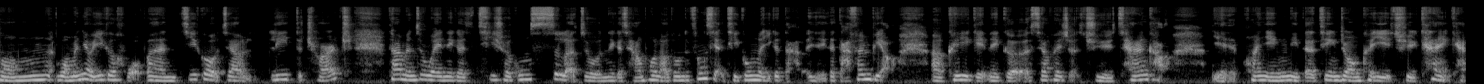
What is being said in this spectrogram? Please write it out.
从我们有一个伙伴机构叫 Lead Church，他们就为那个汽车公司了，就那个强迫劳动的风险提供了一个打一个打分表，啊，可以给那个消费者去参考，也欢迎你的听众可以去看一看。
